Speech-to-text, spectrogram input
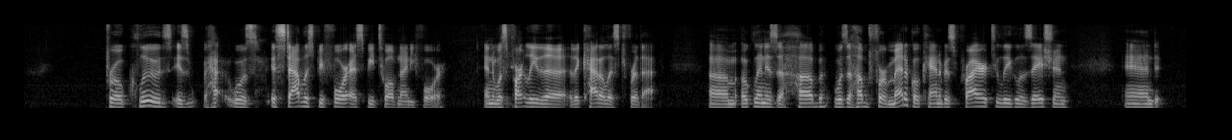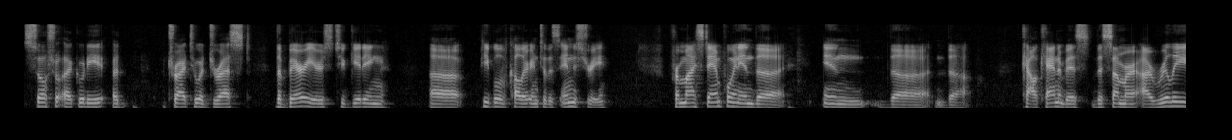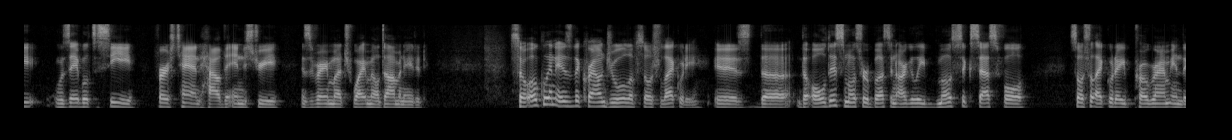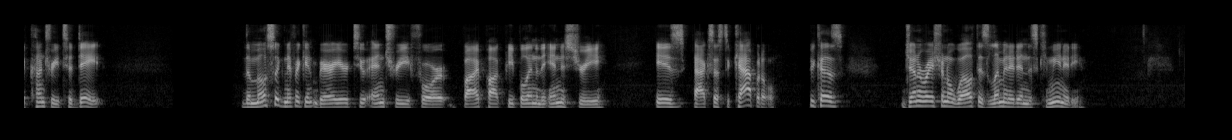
Procludes is was established before SB 1294 and was partly the, the catalyst for that. Um, Oakland is a hub, was a hub for medical cannabis prior to legalization, and social equity uh, tried to address the barriers to getting uh, people of color into this industry. From my standpoint in the in the the Cal Cannabis this summer, I really was able to see firsthand how the industry is very much white male dominated. So Oakland is the crown jewel of social equity, it is the, the oldest, most robust, and arguably most successful social equity program in the country to date. The most significant barrier to entry for BIPOC people into the industry is access to capital because generational wealth is limited in this community.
